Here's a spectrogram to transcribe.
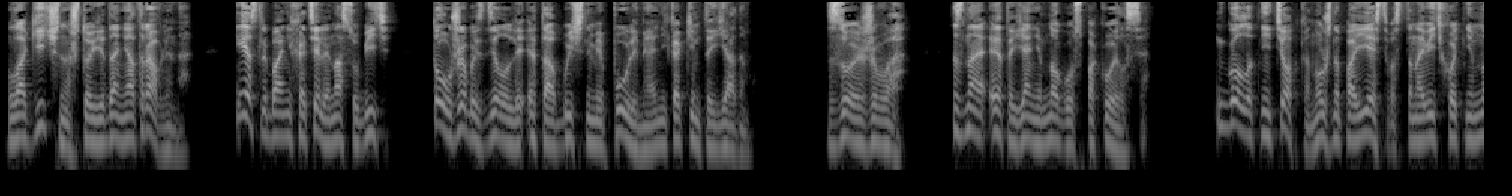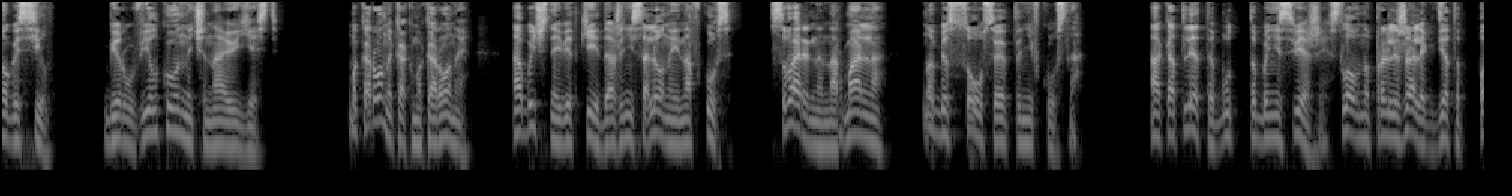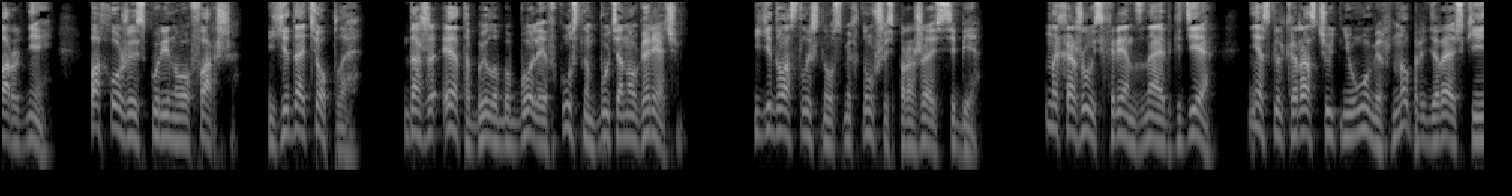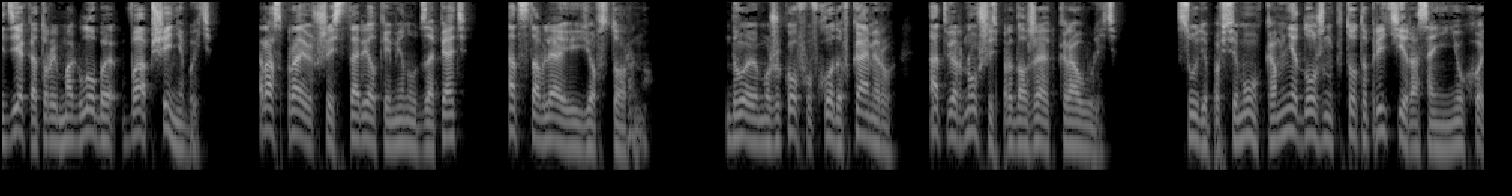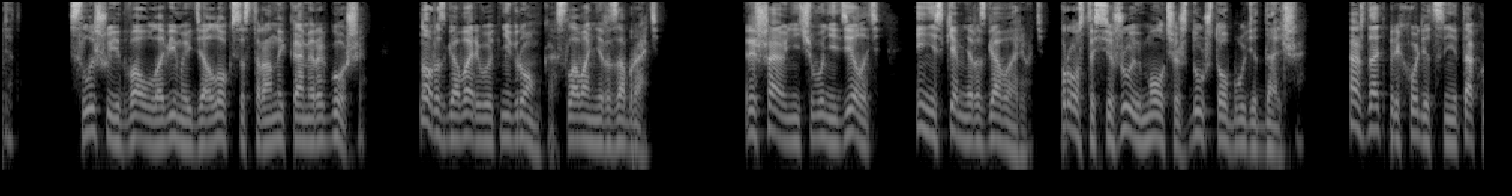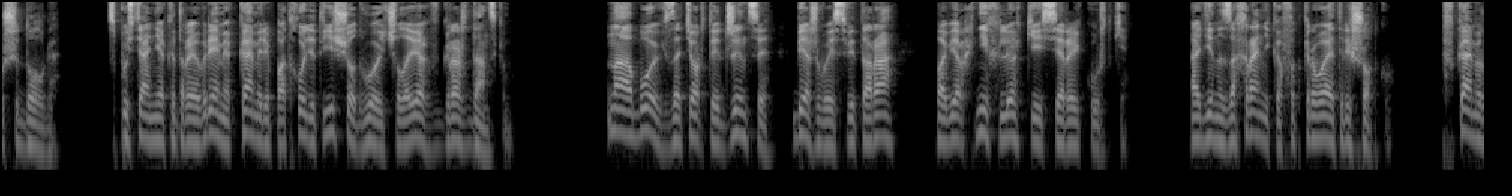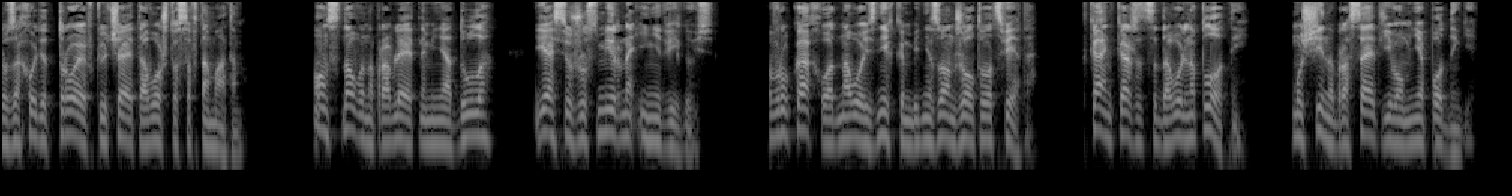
Логично, что еда не отравлена. Если бы они хотели нас убить, то уже бы сделали это обычными пулями, а не каким-то ядом. Зоя жива. Зная это, я немного успокоился. Голод не тетка, нужно поесть, восстановить хоть немного сил. Беру вилку, начинаю есть. Макароны как макароны. Обычные витки, даже не соленые на вкус. Сварены нормально, но без соуса это невкусно. А котлеты будто бы не свежие, словно пролежали где-то пару дней, похожие из куриного фарша. Еда теплая. Даже это было бы более вкусным, будь оно горячим. Едва слышно усмехнувшись, поражаюсь себе. Нахожусь хрен знает где, несколько раз чуть не умер, но придираюсь к еде, которой могло бы вообще не быть. Расправившись с тарелкой минут за пять, отставляю ее в сторону. Двое мужиков у входа в камеру, отвернувшись, продолжают караулить. Судя по всему, ко мне должен кто-то прийти, раз они не уходят. Слышу едва уловимый диалог со стороны камеры Гоши, но разговаривают негромко, слова не разобрать. Решаю ничего не делать и ни с кем не разговаривать. Просто сижу и молча жду, что будет дальше. А ждать приходится не так уж и долго. Спустя некоторое время к камере подходит еще двое человек в гражданском. На обоих затертые джинсы, бежевые свитера, поверх них легкие серые куртки. Один из охранников открывает решетку. В камеру заходят трое, включая того, что с автоматом. Он снова направляет на меня дуло. Я сижу смирно и не двигаюсь. В руках у одного из них комбинезон желтого цвета. Ткань кажется довольно плотной. Мужчина бросает его мне под ноги.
